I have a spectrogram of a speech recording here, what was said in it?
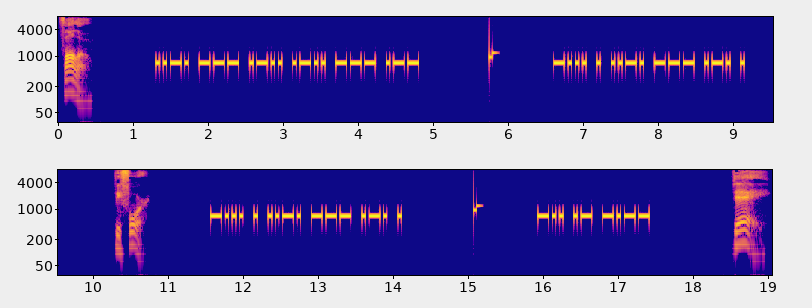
Follow. Before. Day.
